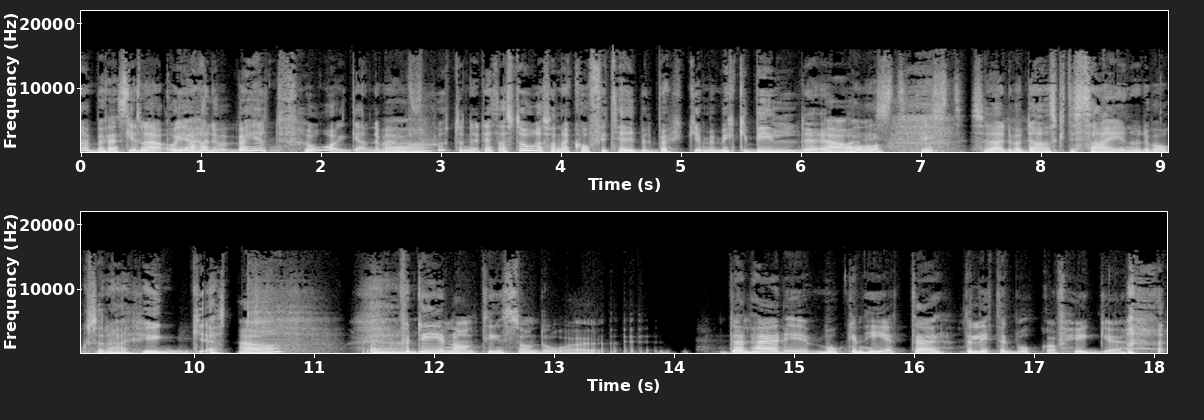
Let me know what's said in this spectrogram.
här böckerna. Och jag hade, var helt frågande. Vad ja. sjutton är detta? Stora sådana coffee table-böcker med mycket bilder. Ja, och visst, visst. Sådär. Det var dansk design och det var också det här hygget. Ja. Um. För det är någonting som då den här boken heter The Little Book of Hygge.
